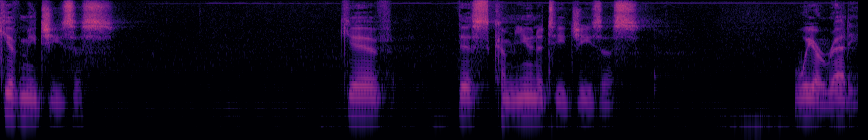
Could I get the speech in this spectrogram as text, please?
Give me Jesus. Give this community Jesus we are ready.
